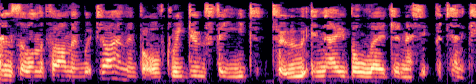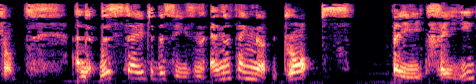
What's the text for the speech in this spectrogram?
And so on the farm in which I am involved, we do feed to enable their genetic potential. And at this stage of the season, anything that drops the feed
